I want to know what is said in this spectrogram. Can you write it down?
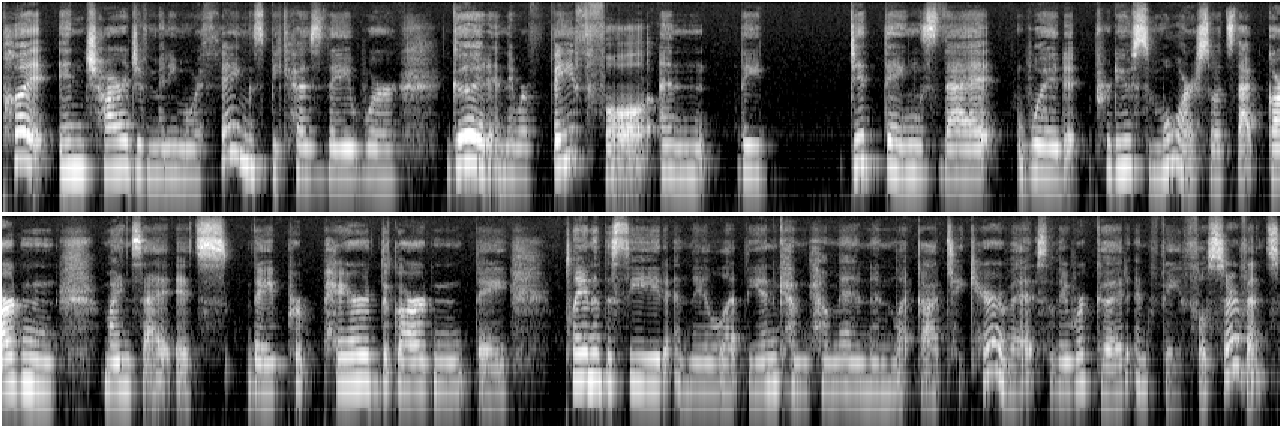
put in charge of many more things because they were good and they were faithful and they did things that would produce more. So it's that garden mindset. It's they prepared the garden, they planted the seed, and they let the income come in and let God take care of it. So they were good and faithful servants.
